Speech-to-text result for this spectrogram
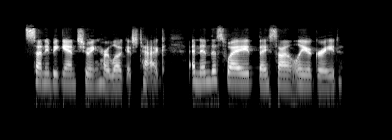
Sunny began chewing her luggage tag. And in this way, they silently agreed.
